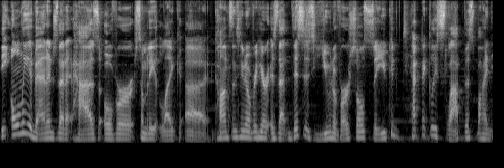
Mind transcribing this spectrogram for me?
the only advantage that it has over somebody like uh Constantine over here is that this is universal so you could technically slap this behind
